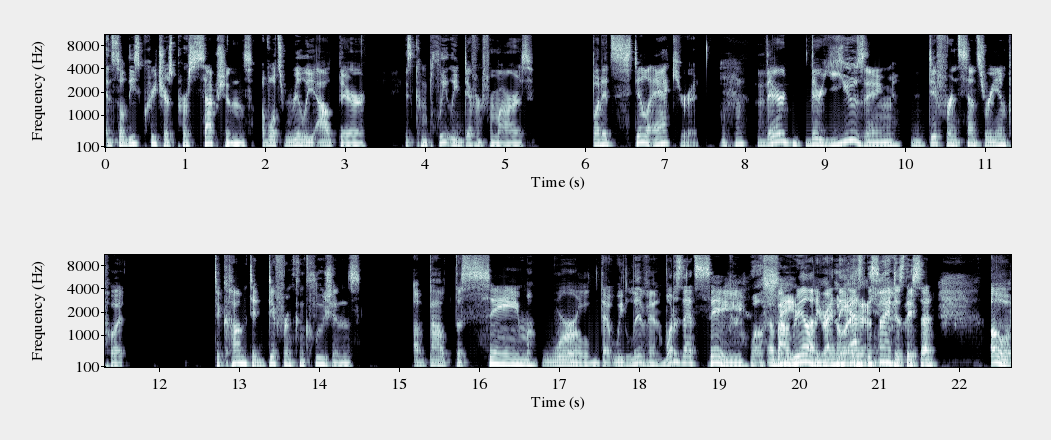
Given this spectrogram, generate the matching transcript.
And so these creatures' perceptions of what's really out there is completely different from ours, but it's still accurate. Mhm. They're they're using different sensory input to come to different conclusions about the same world that we live in. What does that say Well, about same. reality, right? And they asked the scientists, they said, Oh,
